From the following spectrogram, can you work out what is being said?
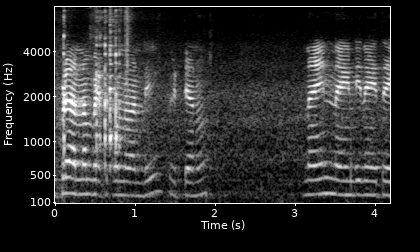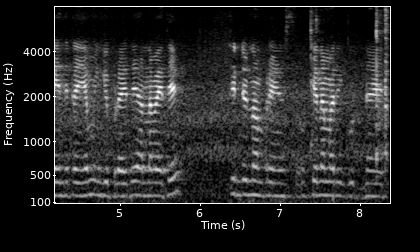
ఇప్పుడే అన్నం పెట్టుకున్నాం అండి పెట్టాను. నైన్ నైన్టీన్ అయితే అయింది టైం ఇంక ఇప్పుడైతే అన్నం అయితే తింటున్నాం ఫ్రెండ్స్. ఓకేనా మరి? Good night.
